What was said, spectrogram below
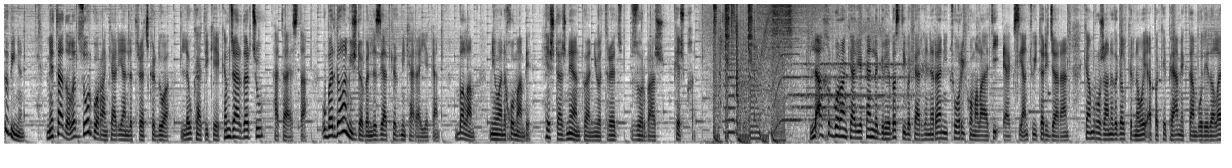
ببینن. مێتا دەڵێت زۆر گۆڕانکارییان لە ترێدز کردووە لەو کاتی کە یەکەم جار دەرچوو هەتا ئێستا و بەردەوامیش دەبن لە زیادکردنی کاراییەکان، بەڵام نێوانە خۆمان بێ هێشتاش نەیانتوانیوە ترێدز زۆر باش پێش بخەن. لە ئاخر گۆڕانکارییەکان لە گرێبەستی بەکارهێنەرانی تۆڕی کۆمەڵایەتی ئێکس یان تویتەری جاران، کە ئەم ڕۆژانە دەگەڵ کردنەوەی ئەپەکەی پەیامێکتان بۆ دێ دەڵێ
